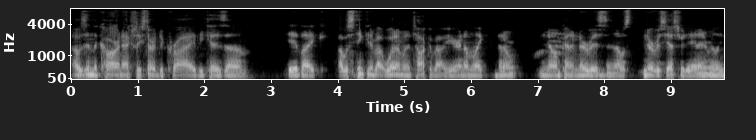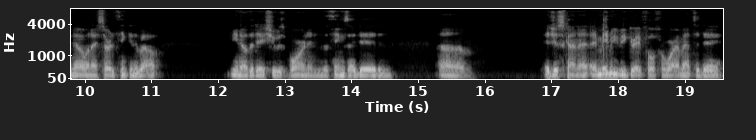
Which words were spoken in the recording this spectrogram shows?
I was in the car and actually started to cry because, um, it like, I was thinking about what I'm going to talk about here and I'm like, I don't, you know, I'm kind of nervous and I was nervous yesterday and I didn't really know. And I started thinking about, you know, the day she was born and the things I did. And, um, it just kind of, it made me be grateful for where I'm at today.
